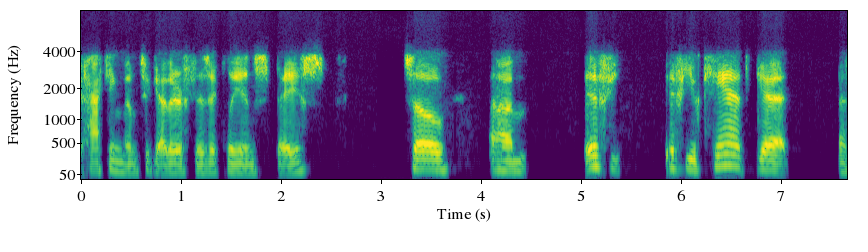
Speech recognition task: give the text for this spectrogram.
packing them together physically in space. So um, if if you can't get a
